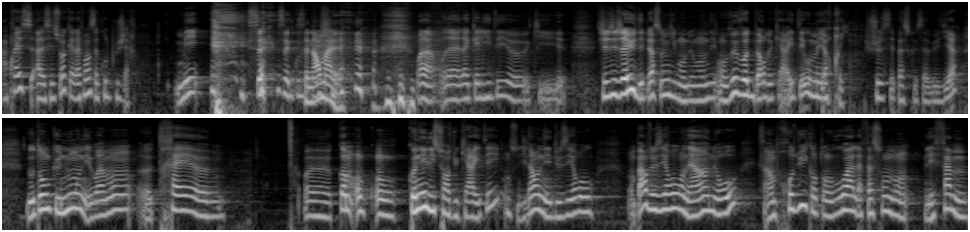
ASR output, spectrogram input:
Après, c'est ah, sûr qu'à la fin, ça coûte plus cher. Mais ça, coûte C'est normal. voilà, la, qualité euh, qui. J'ai déjà eu des personnes qui m'ont demandé on veut votre beurre de karité au meilleur prix. Je ne sais pas ce que ça veut dire. D'autant que nous, on est vraiment euh, très. Euh, euh, comme on, connaît l'histoire du karité, on se dit là, on est de zéro. On part de zéro, on est à 1 euro. C'est un produit, quand on voit la façon dont les femmes.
